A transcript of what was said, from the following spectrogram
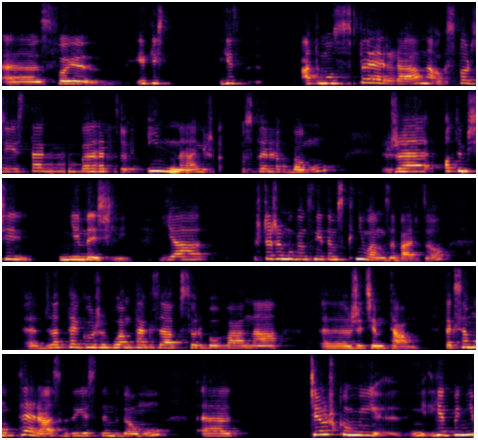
e, swoje jakieś. Jest, atmosfera na Oksfordzie jest tak bardzo inna niż atmosfera w domu, że o tym się nie myśli. Ja szczerze mówiąc nie tęskniłam za bardzo, e, dlatego że byłam tak zaabsorbowana e, życiem tam. Tak samo teraz, gdy jestem w domu, e, ciężko mi, jakby nie,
